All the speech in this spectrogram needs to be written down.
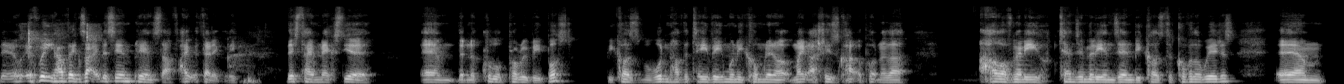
if we have exactly the same playing staff, hypothetically, this time next year, um, then the club will probably be bust because we wouldn't have the TV money coming in. Or Mike Ashley's got to put another however many tens of millions in because to cover the wages. Um,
